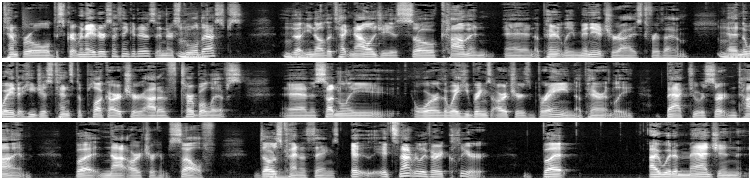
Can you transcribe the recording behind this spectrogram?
temporal discriminators, I think it is, in their school desks, the mm-hmm. you know the technology is so common and apparently miniaturized for them, and the mm-hmm. way that he just tends to pluck Archer out of turbo lifts, and is suddenly, or the way he brings Archer's brain apparently back to a certain time, but not Archer himself. Those mm-hmm. kind of things. It, it's not really very clear, but I would imagine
